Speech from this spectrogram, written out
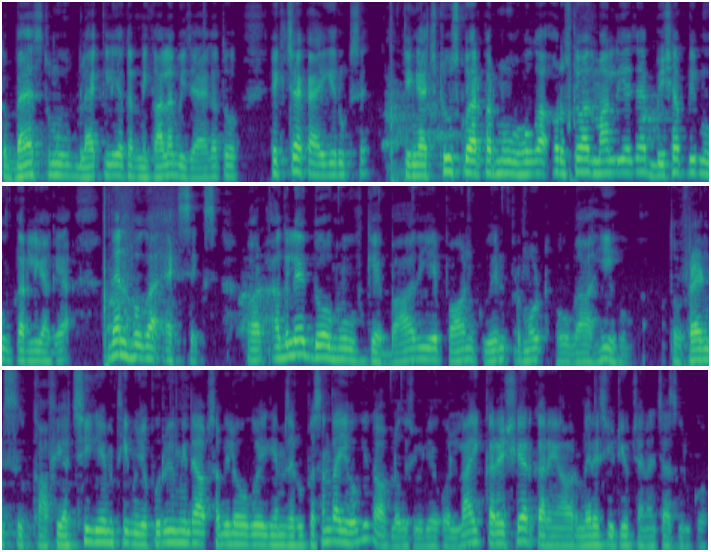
तो बेस्ट मूव ब्लैक के लिए अगर निकाला भी जाएगा तो एक चेक आएगी रुक से किंग एच टू स्क्वायर पर मूव होगा और उसके बाद मान लिया जाए बिशप भी मूव कर लिया गया देन होगा एच सिक्स और अगले दो मूव के बाद ये पॉन क्वीन प्रमोट होगा ही होगा। तो फ्रेंड्स काफ़ी अच्छी गेम थी, मुझे पूरी उम्मीद है आप सभी लोगों को ये गेम ज़रूर पसंद आई होगी तो आप लोग इस वीडियो को लाइक करें शेयर करें और मेरे इस यूट्यूब चैनल चैस गुरु को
